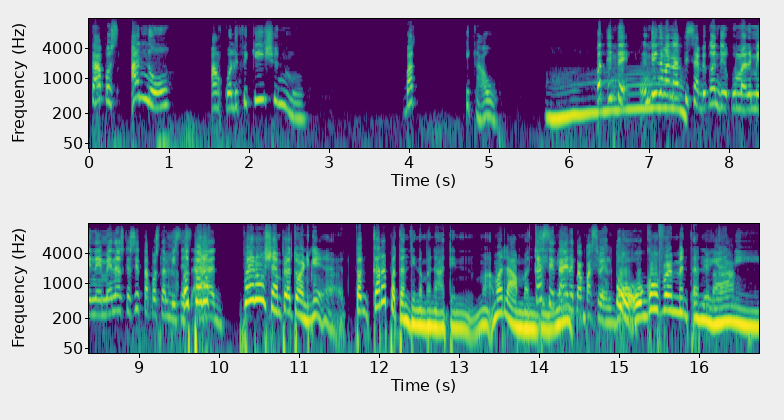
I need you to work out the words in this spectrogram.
Tapos, ano ang qualification mo? Ikaw? Ah. Ba't hindi? Hindi naman natin sabi ko, hindi ko manimenos kasi tapos ng business Oh, pero, ad. pero syempre, Attorney, ganyan, pag karapatan din naman natin ma- malaman Kasi din tayo yun. nagpapasweldo. Oo, government ano Diba? yan eh.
